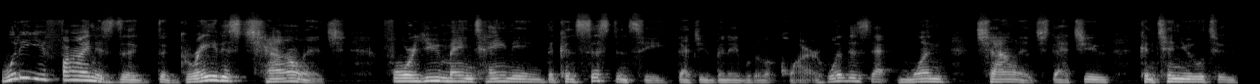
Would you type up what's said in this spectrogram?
what do you find is the the greatest challenge for you maintaining the consistency that you've been able to acquire? What is that one challenge that you continue to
